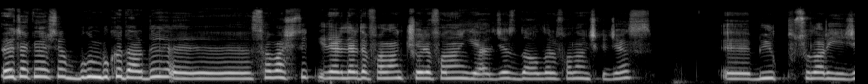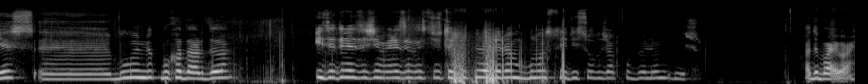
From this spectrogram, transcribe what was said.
Evet arkadaşlar bugün bu kadardı. Ee, savaştık. İlerilerde falan çöle falan geleceğiz. Dağlara falan çıkacağız. Ee, büyük pusular yiyeceğiz. Ee, bugünlük bu kadardı. İzlediğiniz için ve izlediğiniz için teşekkür ederim. Bunun serisi olacak bu bölüm 1. Hadi bay bay.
